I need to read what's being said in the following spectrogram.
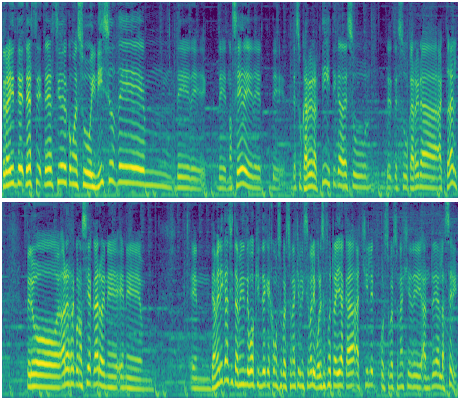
Pero ahí de- debe, debe haber sido como de sus inicios de, mm, de, de- de, no sé, de, de- de- de su carrera artística, de su, de, de su carrera actoral. Pero ahora es reconocida, claro, en, eh, en, eh, en The Americans y también en The Walking Dead, que es como su personaje principal, y por eso fue traída acá a Chile por su personaje de Andrea en la serie.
